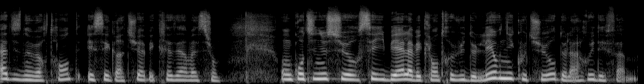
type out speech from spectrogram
à 19h30 et c'est gratuit avec réservation. On continue sur CIBL avec l'entrevue de Léonie Couture de la rue des Femmes.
